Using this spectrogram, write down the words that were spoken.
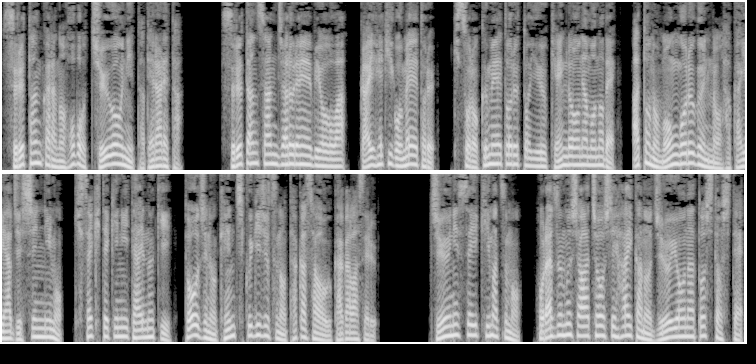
スルタンからのほぼ中央に建てられた。スルタンサンジャル霊廟は、外壁5メートル、基礎6メートルという堅牢なもので、後のモンゴル軍の破壊や地震にも奇跡的に耐え抜き、当時の建築技術の高さを伺わせる。12世紀末も、ホラズムシャー朝支配下の重要な都市として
